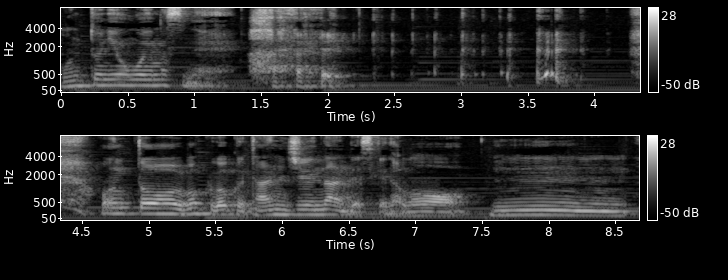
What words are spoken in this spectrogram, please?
本当に思いますね。はい。本当ごくごく単純なんですけども、うーん、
